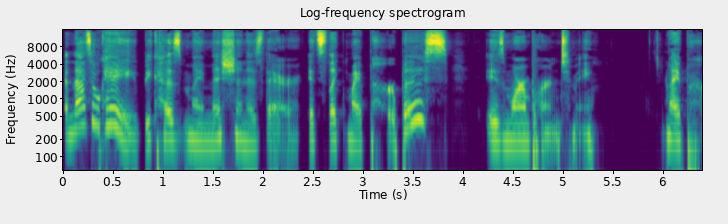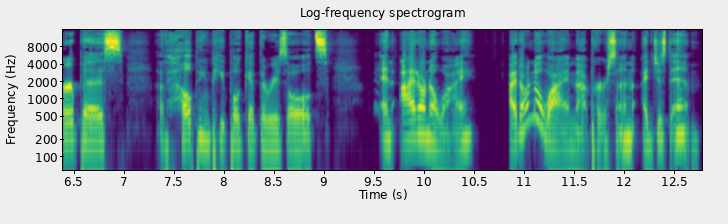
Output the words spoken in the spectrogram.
And that's okay because my mission is there. It's like my purpose is more important to me. My purpose of helping people get the results. And I don't know why. I don't know why I'm that person. I just am.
